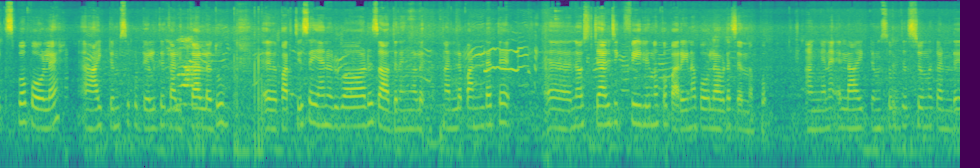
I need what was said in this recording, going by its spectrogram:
എക്സ്പോ പോലെ ഐറ്റംസ് കുട്ടികൾക്ക് കളിക്കാനുള്ളതും പർച്ചേസ് ചെയ്യാൻ ഒരുപാട് സാധനങ്ങൾ. നല്ല പണ്ടത്തെ നോസ്റ്റാൾജിക് ഫീൽ എന്നൊക്കെ പറയുന്ന പോലെ അവിടെ ചെന്നപ്പോൾ അങ്ങനെ എല്ലാ ഐറ്റംസും ജസ്റ്റ് ഒന്ന് കണ്ട്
